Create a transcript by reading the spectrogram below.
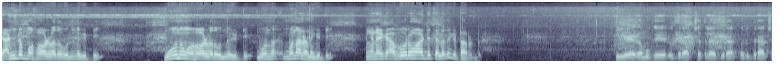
രണ്ട് മുഖമുള്ളത് ഒന്ന് കിട്ടി മൂന്ന് മുഖമുള്ളത് ഒന്ന് കിട്ടി മൂന്ന് മൂന്നാലെണ്ണം കിട്ടി. അങ്ങനെയൊക്കെ അപൂർവമായിട്ട് ചിലത് കിട്ടാറുണ്ട്. ഈ ഏകമുഖി രുദ്രാക്ഷത്തിൽ രുദ്ര രുദ്രാക്ഷ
